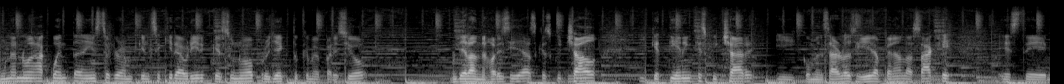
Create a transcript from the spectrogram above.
una nueva cuenta de Instagram que él se quiere abrir, que es un nuevo proyecto que me pareció de las mejores ideas que he escuchado y que tienen que escuchar y comenzarlo a seguir apenas la saque. Este,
